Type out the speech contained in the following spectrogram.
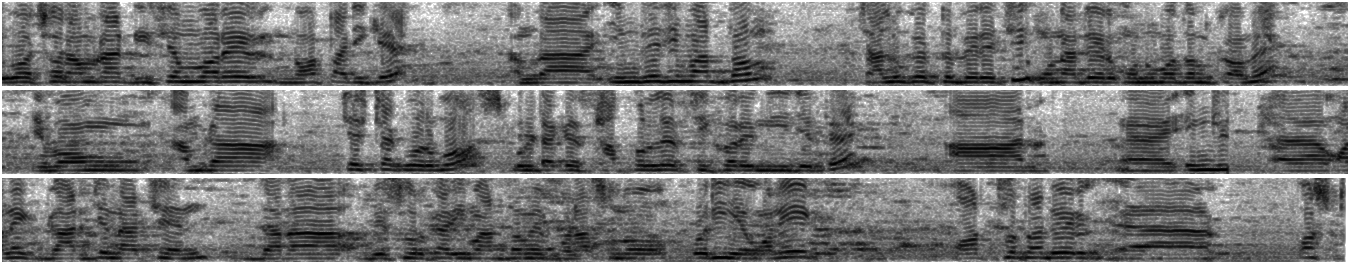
এবছর আমরা ডিসেম্বরের ন তারিখে আমরা ইংরেজি মাধ্যম চালু করতে পেরেছি ওনাদের অনুমোদন ক্রমে এবং আমরা চেষ্টা করব স্কুলটাকে সাফল্যের শিখরে নিয়ে যেতে। আর ইংলিশ অনেক গার্জেন আছেন যারা বেসরকারি মাধ্যমে পড়াশুনো করিয়ে অনেক অর্থ তাদের কষ্ট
